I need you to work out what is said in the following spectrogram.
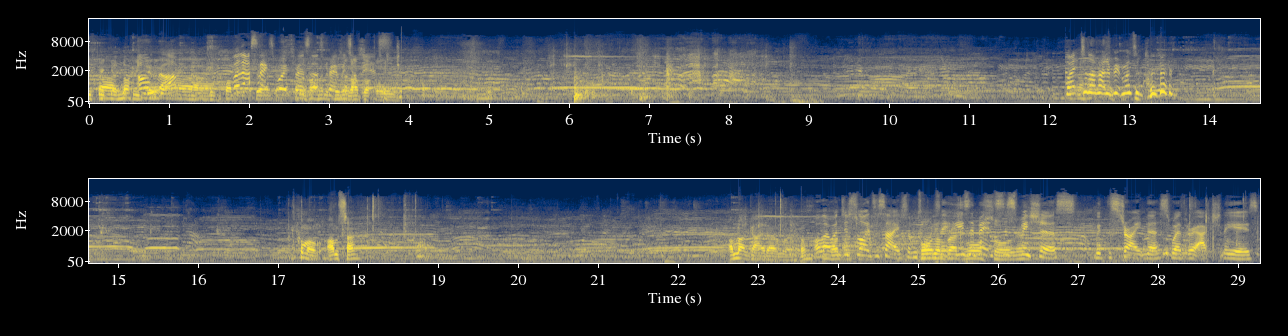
if Uh, we could, if we Oh, could, right. Well, that's an ex-boyfriend, so that's pretty much obvious. Wait till I've had a bit more to drink. Come on, I'm Sam. I'm not gay, don't worry. Although I'd just like to say sometimes it is a bit Warsaw, yeah. suspicious with the straightness whether it actually is.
